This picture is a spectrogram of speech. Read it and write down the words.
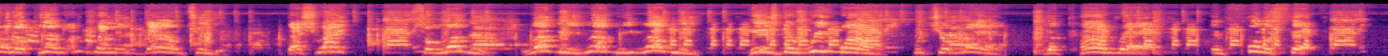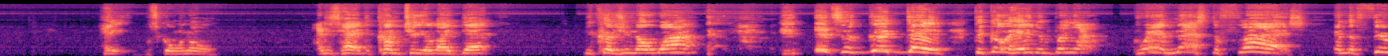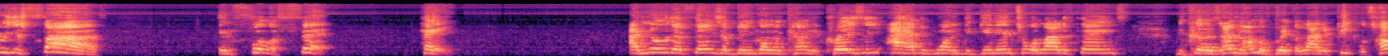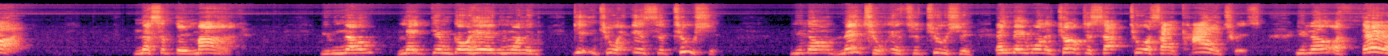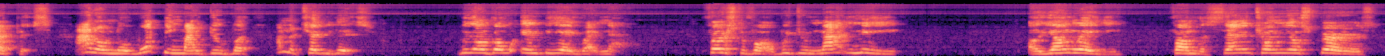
Going uphill. I'm bringing it down to you. That's right. So love me, love me, love me, love me. Here's the rewind with your man, the Conrad, in full effect. Hey, what's going on? I just had to come to you like that because you know why? it's a good day to go ahead and bring out Grandmaster Flash and the Furious Five in full effect. Hey, I know that things have been going kind of crazy. I haven't wanted to get into a lot of things because I know I'm gonna break a lot of people's heart, mess up their mind, you know, make them go ahead and want to get into an institution, you know, mental institution. They may want to talk to, to a psychiatrist, you know, a therapist. I don't know what they might do, but I'm gonna tell you this. We're gonna go NBA right now. First of all, we do not need a young lady from the San Antonio Spurs,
